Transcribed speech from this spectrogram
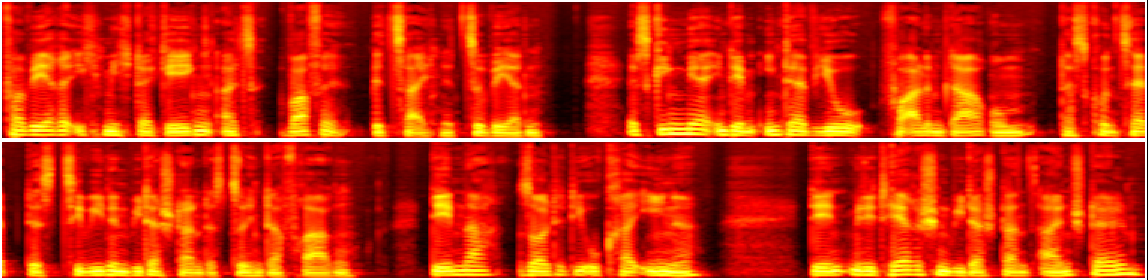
verwehre ich mich dagegen, als Waffe bezeichnet zu werden. Es ging mir in dem Interview vor allem darum, das Konzept des zivilen Widerstandes zu hinterfragen. Demnach sollte die Ukraine den militärischen Widerstand einstellen,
